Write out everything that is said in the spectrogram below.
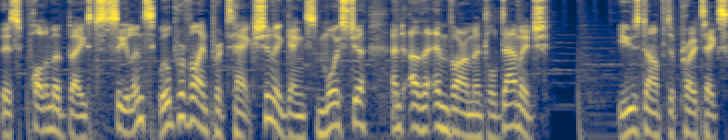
this polymer based sealant will provide protection against moisture and other environmental damage. Used after Protex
